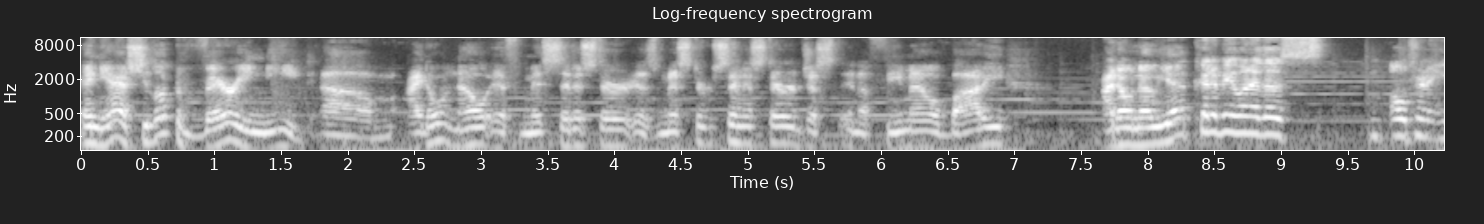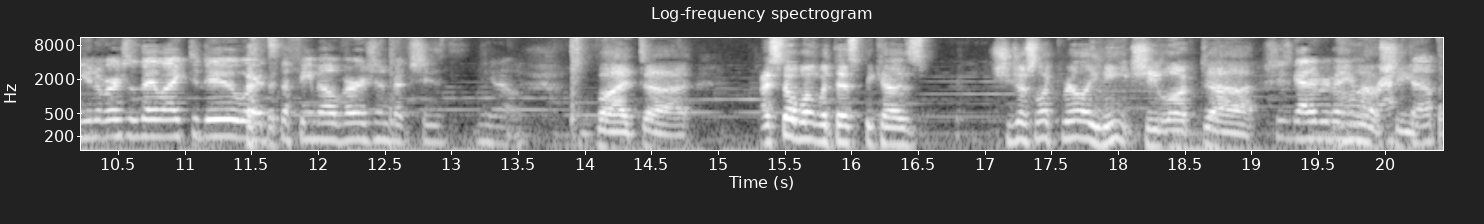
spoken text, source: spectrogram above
and yeah, she looked very neat. Um, I don't know if Miss Sinister is Mister Sinister, just in a female body. I don't know yet. Could it be one of those alternate universes they like to do, where it's the female version, but she's you know. but uh, I still went with this because she just looked really neat. She looked. Uh, She's got everybody know, wrapped she- up.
